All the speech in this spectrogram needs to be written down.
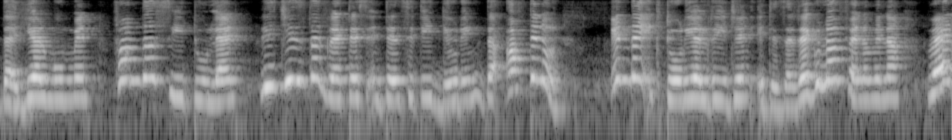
The air movement from the sea to land reaches the greatest intensity during the afternoon. In the equatorial region, it is a regular phenomena where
